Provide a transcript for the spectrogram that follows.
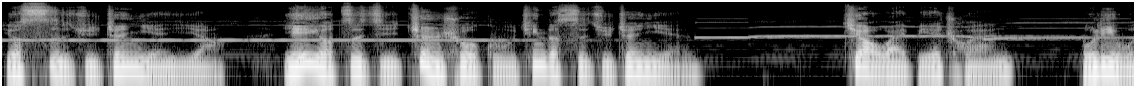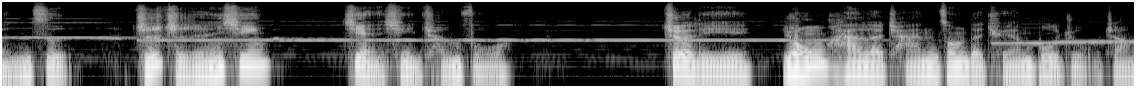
有四句真言一样，也有自己正说古今的四句真言：教外别传，不立文字，直指人心，见性成佛。这里融含了禅宗的全部主张，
